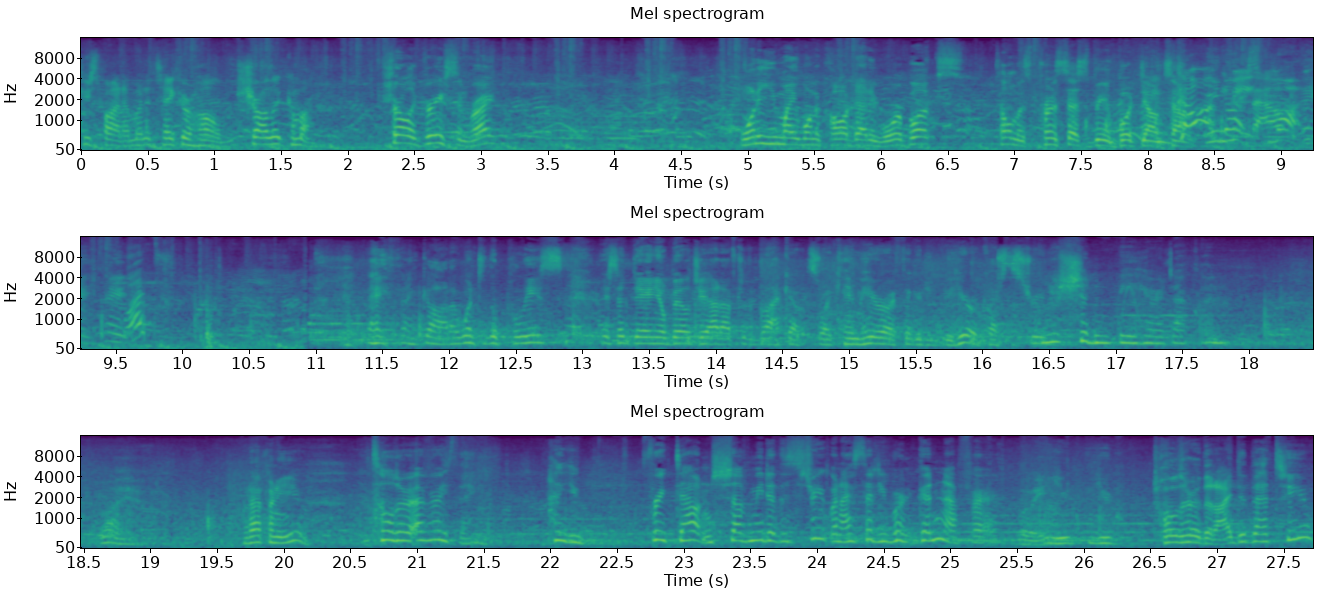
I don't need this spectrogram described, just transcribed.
She's fine. I'm gonna take her home. Charlotte, come on. Charlotte Grayson, right? One of you might want to call Daddy Warbucks. Tell him his princess is being booked downtown. Go Nice, about. on. Hey, hey. What? Hey, thank God. I went to the police. They said Daniel bailed you out after the blackout, so I came here. I figured you'd be here across the street. You shouldn't be here, Declan. Why? What happened to you? I told her everything. How you freaked out and shoved me to the street when I said you weren't good enough for her. Wait, you, you told her that I did that to you?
